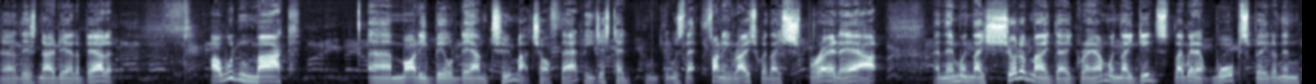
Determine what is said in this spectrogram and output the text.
Uh, there's no doubt about it. I wouldn't mark uh, Mighty Bill down too much off that. He just had, it was that funny race where they spread out, and then when they should have made their ground, when they did, they went at warp speed, and then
